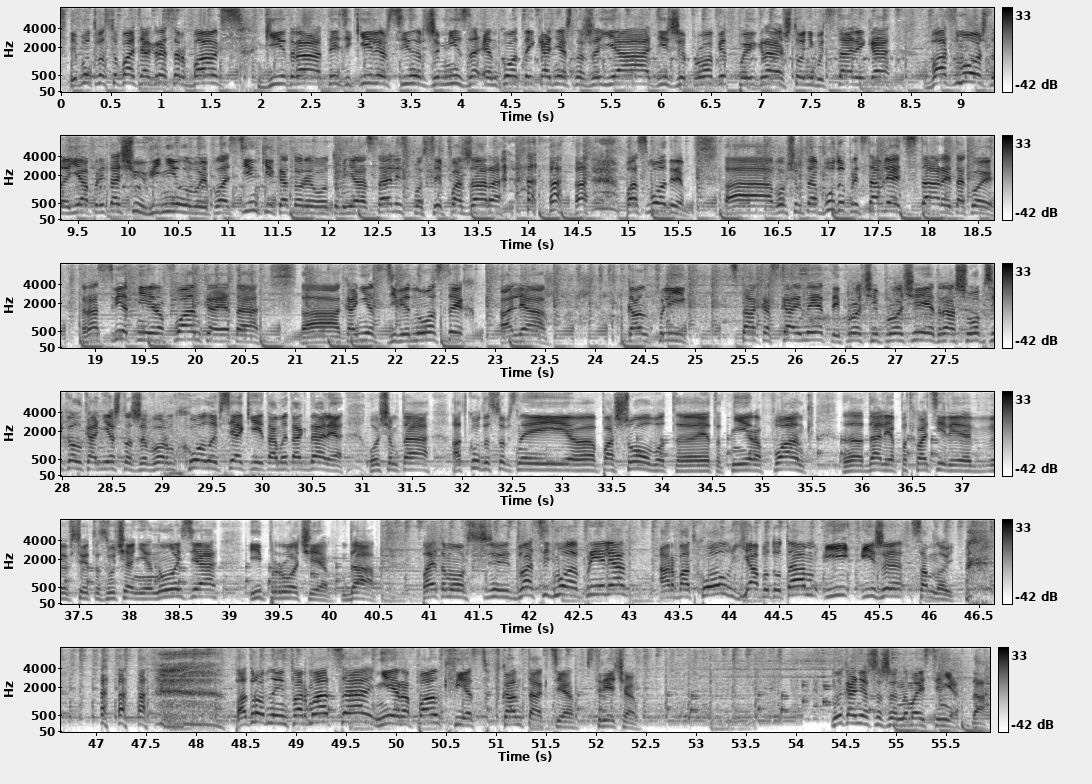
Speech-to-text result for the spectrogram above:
И будут выступать Aggressor Bunx, Gydra, Teddy Killerz, Synergy, Миза, Энкота и, конечно же, я, DJ Profit, поиграю что-нибудь старенькое. Возможно, я притащу виниловые пластинки, которые вот у меня остались после пожара. Посмотрим. А, в общем-то, буду представлять старый такой расцвет нейрофанка. Это а, конец 90-х, а-ля конфликт, стака Skynet и прочее, прочее, Drush Optical, конечно же, вормхолы всякие там и так далее. В общем-то, откуда, собственно, и э, пошел вот э, этот нейрофанк. Э, далее подхватили все это звучание Нойзя и прочее. Да. Поэтому вс- 27 апреля Арбат Холл, я буду там и Иже со мной. Подробная информация Нейропанк Фест ВКонтакте. Встреча. Ну и, конечно же, на моей стене, да.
